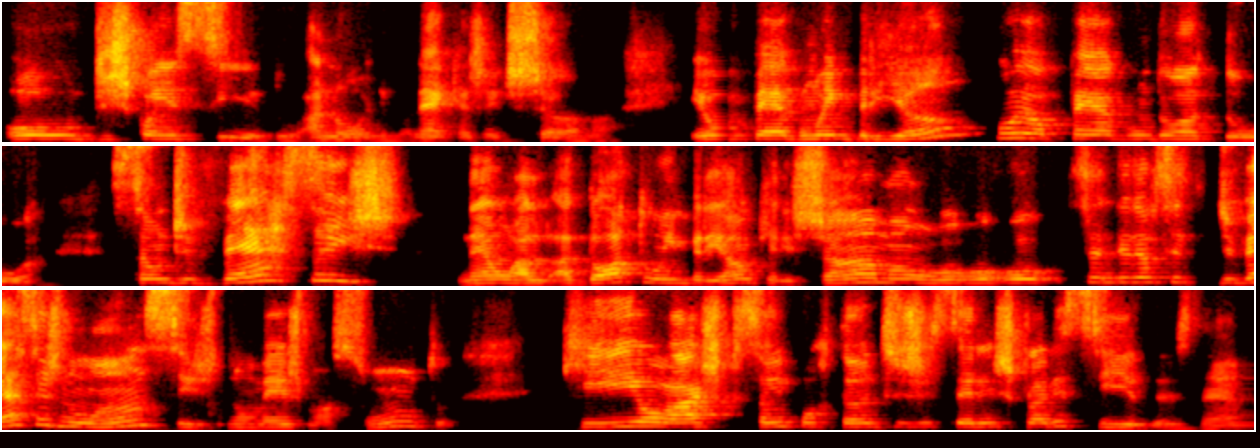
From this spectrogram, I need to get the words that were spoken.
ou desconhecido, anônimo, né, que a gente chama? Eu pego um embrião ou eu pego um doador? São diversas né, um, adota um embrião que eles chamam, ou, ou, ou entendeu? diversas nuances no mesmo assunto que eu acho que são importantes de serem esclarecidas, né?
